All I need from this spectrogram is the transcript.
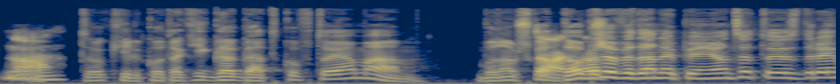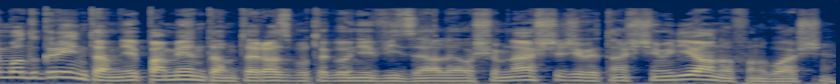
no. to kilku takich gagatków to ja mam. Bo na przykład tak, dobrze ale... wydane pieniądze to jest Draymond Green tam, nie pamiętam teraz, bo tego nie widzę, ale 18-19 milionów on właśnie.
